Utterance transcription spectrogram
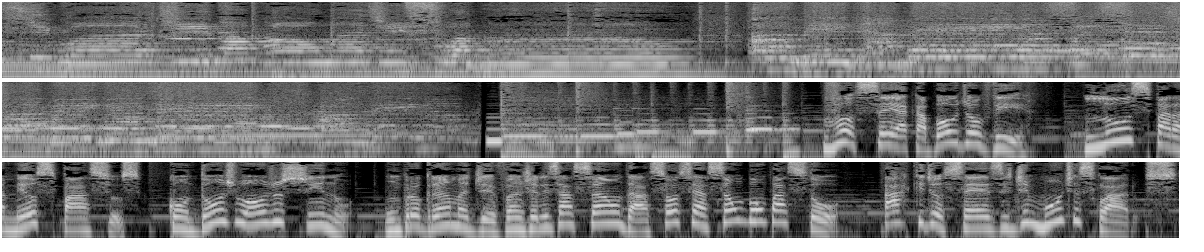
Deus te guarde na palma de sua mão. Amém, amém, assim seja, amém, amém, amém. Você acabou de ouvir Luz para Meus Passos, com Dom João Justino, um programa de evangelização da Associação Bom Pastor, Arquidiocese de Montes Claros.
